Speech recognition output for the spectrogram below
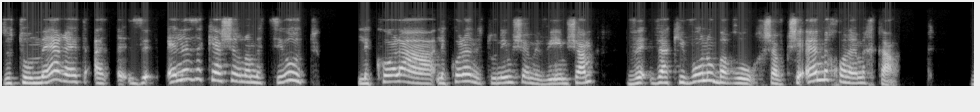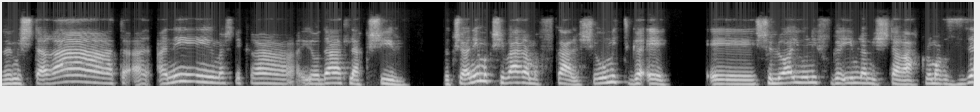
זאת אומרת, זה, אין לזה קשר למציאות, לכל, ה, לכל הנתונים שהם מביאים שם, ו, והכיוון הוא ברור. עכשיו, כשאין מכוני מחקר, ומשטרה, אני, מה שנקרא, יודעת להקשיב, וכשאני מקשיבה למפכ"ל, שהוא מתגאה, אה, שלא היו נפגעים למשטרה, כלומר, זה,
